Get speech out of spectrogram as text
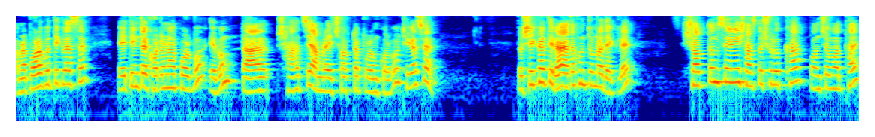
আমরা পরবর্তী ক্লাসে এই তিনটা ঘটনা পড়ব এবং তার সাহায্যে আমরা এই ছকটা পূরণ করব, ঠিক আছে? তো শিক্ষার্থীরা, এতক্ষণ তোমরা দেখলে, সপ্তম শ্রেণির স্বাস্থ্য সুরক্ষা, পঞ্চম অধ্যায়,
